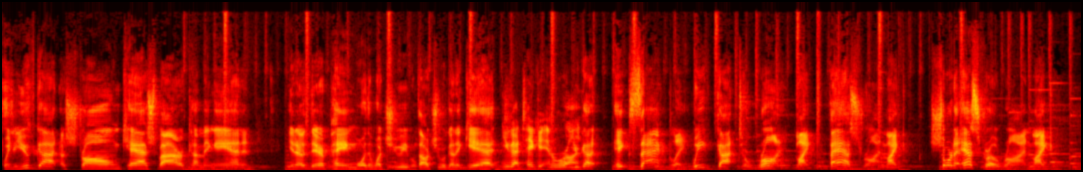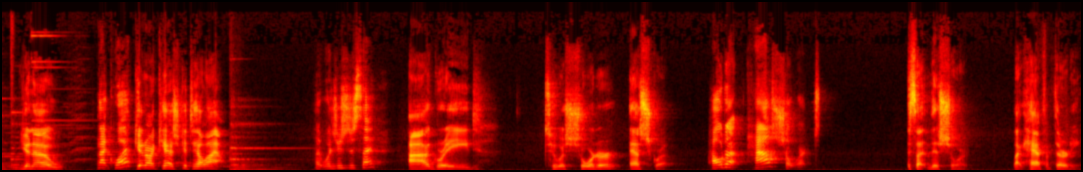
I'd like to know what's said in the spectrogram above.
when you've got a strong cash buyer coming in, and you know they're paying more than what you even thought you were going to get, You gotta take it and run. you got to exactly. We've got to run, like fast run, like short of escrow run, like you know, Like what? get our cash, get the hell out. Like what'd you just say? I agreed to a shorter escrow. Hold up. How short? It's like this short, like half of 30.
